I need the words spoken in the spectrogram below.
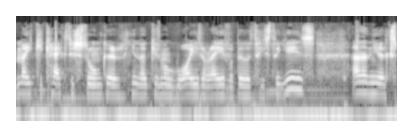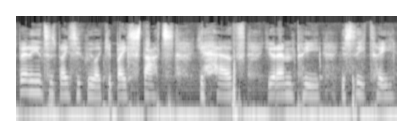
make your character stronger. You know, give them a wide array of abilities to use, and then your experience is basically like your base stats, your health, your MP, your CT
